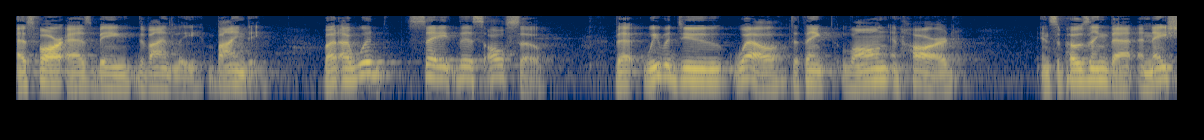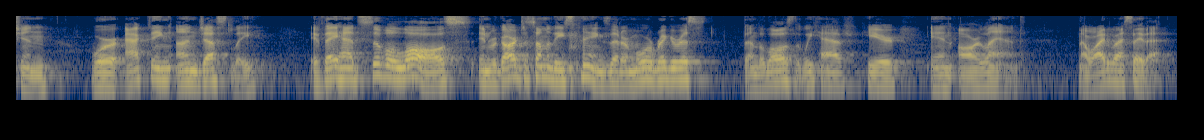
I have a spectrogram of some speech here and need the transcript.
as far as being divinely binding. But I would say this also that we would do well to think long and hard in supposing that a nation were acting unjustly if they had civil laws in regard to some of these things that are more rigorous than the laws that we have here in our land. Now, why do I say that?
